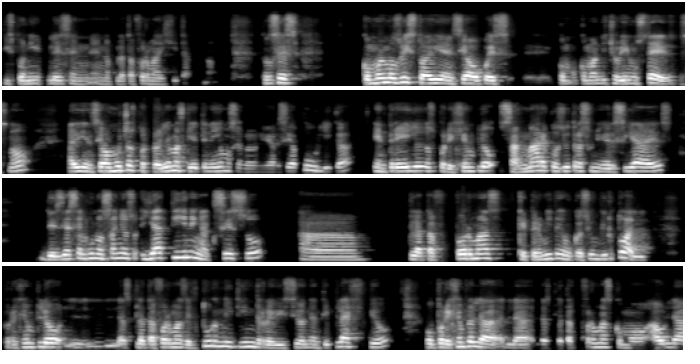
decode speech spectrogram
disponibles en, la plataforma digital, ¿no? Entonces, como hemos visto, ha evidenciado, pues, eh, como han dicho bien ustedes, ¿no? ha evidenciado muchos problemas que ya teníamos en la universidad pública, entre ellos, por ejemplo, San Marcos y otras universidades, desde hace algunos años ya tienen acceso a plataformas que permiten educación virtual. Por ejemplo, las plataformas del Turnitin de revisión de antiplagio, o por ejemplo, las plataformas como Aula,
